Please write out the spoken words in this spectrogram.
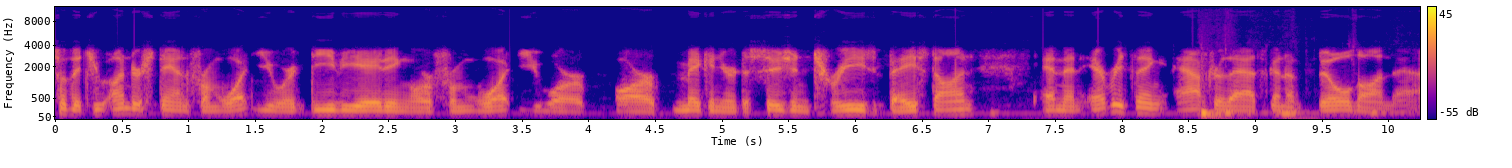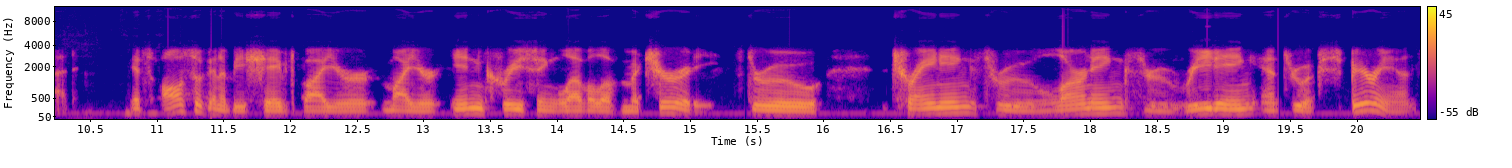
so that you understand from what you are deviating or from what you are are making your decision trees based on. And then everything after that's going to build on that. It's also going to be shaped by your by your increasing level of maturity through training, through learning, through reading, and through experience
